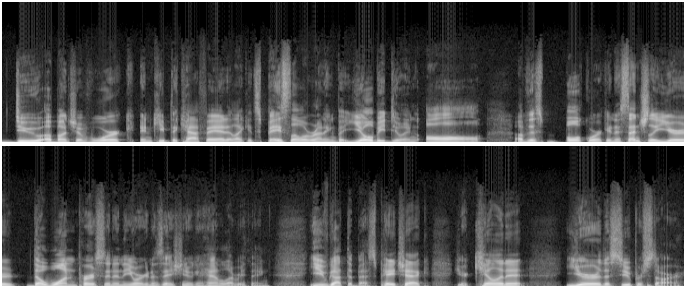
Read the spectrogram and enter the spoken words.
do a bunch of work and keep the cafe at like it's base level running, but you'll be doing all of this bulk work. And essentially, you're the one person in the organization who can handle everything. You've got the best paycheck, you're killing it, you're the superstar.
